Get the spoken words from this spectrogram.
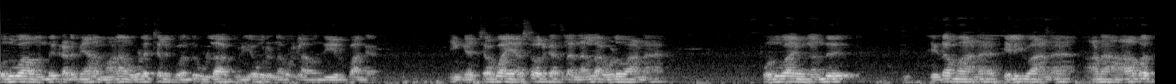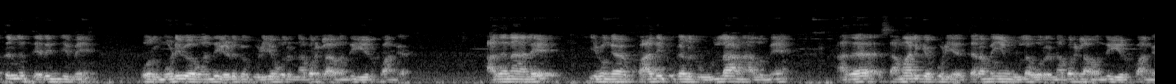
பொதுவாக வந்து கடுமையான மன உளைச்சலுக்கு வந்து உள்ளாகக்கூடிய ஒரு நபர்களாக வந்து இருப்பாங்க. இங்கே செவ்வாய் அஸ்வர்க்கத்தில் நல்லா வலுவான பொதுவாக இவங்க வந்து திடமான தெளிவான ஆனால் ஆபத்துன்னு தெரிஞ்சுமே ஒரு முடிவை வந்து எடுக்கக்கூடிய ஒரு நபர்களாக வந்து இருப்பாங்க. அதனாலே இவங்க பாதிப்புகளுக்கு உள்ளானாலுமே அதை சமாளிக்கக்கூடிய திறமையும் உள்ள ஒரு நபர்களாக வந்து இருப்பாங்க.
